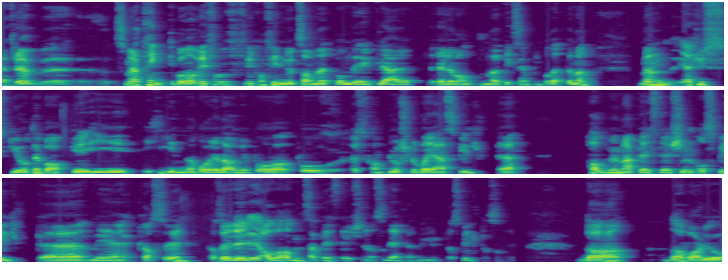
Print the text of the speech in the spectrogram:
jeg tror jeg eh, som jeg tenker på nå. Vi får, vi får, finne ut sammen etterpå om det egentlig er et relevant om det er et eksempel på dette. Men, men jeg husker jo tilbake i, i hine hårde dager på, på, østkanten i Oslo hvor jeg spilte hadde med meg PlayStation og spilte med klasser. Altså, eller alle hadde med seg PlayStation, og så delte jeg med grupper og spilte og sånn. Da, da var det jo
